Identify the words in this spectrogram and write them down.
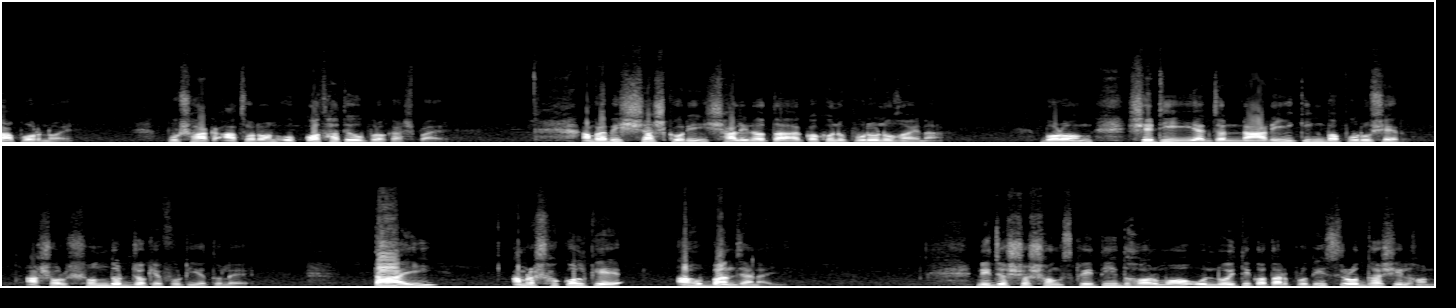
কাপড় নয়, পোশাক আচরণ ও কথাতেও প্রকাশ পায়। আমরা বিশ্বাস করি শালীনতা কখনো পুরনো হয় না, বরং সেটি একজন নারী কিংবা পুরুষের আসল সৌন্দর্যকে ফুটিয়ে তোলে। তাই আমরা সকলকে আহ্বান জানাই, নিজস্ব সংস্কৃতি, ধর্ম ও নৈতিকতার প্রতি শ্রদ্ধাশীল হন।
